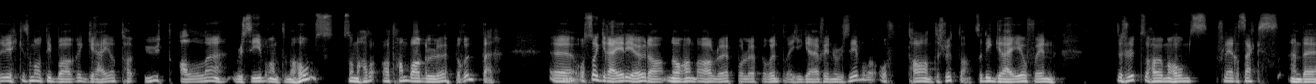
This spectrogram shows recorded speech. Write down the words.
Det virker som at de bare greier å ta ut alle receiverne til Mahomes, sånn at han bare løper rundt der. Eh, Mm. og så greier de òg, når han da løper og løper rundt og ikke greier å finne receiver, å ta han til slutt. da. Så de greier å få inn Til slutt så har jo Mahomes flere seks enn det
